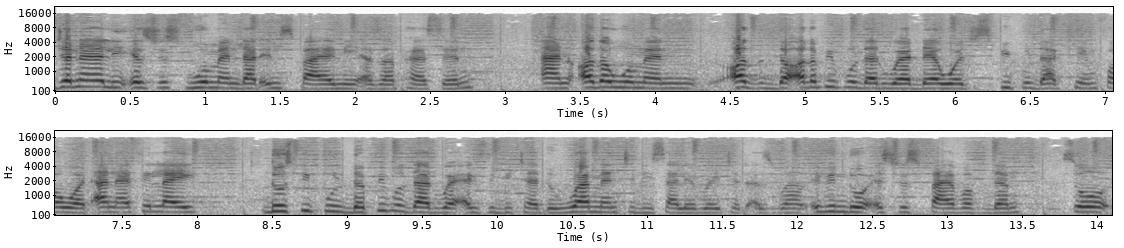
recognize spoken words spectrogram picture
generally it's just women that inspire me as a person and other women, the other people that were there were just people that came forward and I feel like those people, the people that were exhibited were meant to be celebrated as well, even though it's just five of them. So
